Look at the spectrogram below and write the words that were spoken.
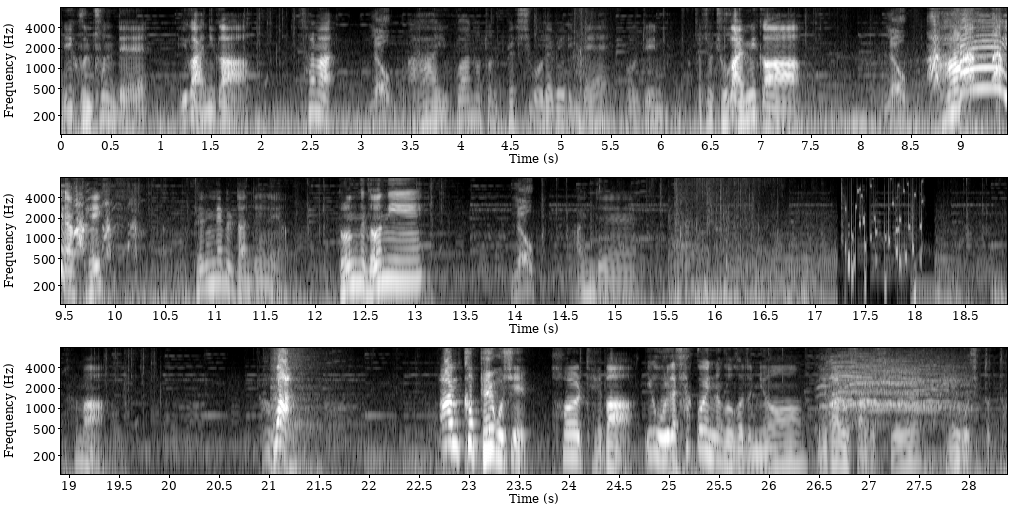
이 근처인데? 이거 아니가? 설마. 아 이구아노돈 115레벨인데? 어디 저 저거 아닙니까. 아야 100 100레벨도 안 되네요. 넌 너니. 아닌데 설마 와! 암컷 150! 헐 대박. 이거 우리가 찾고 있는 거거든요. 메갈로사우루스 150 떴다.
